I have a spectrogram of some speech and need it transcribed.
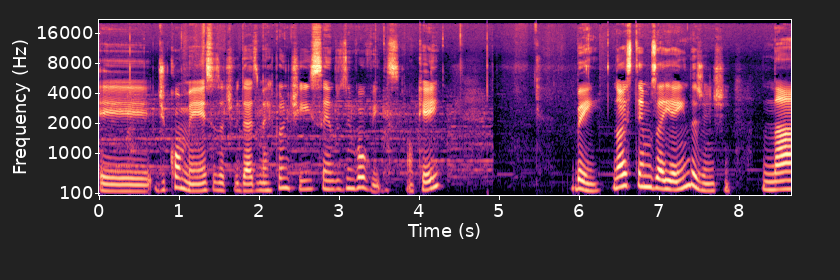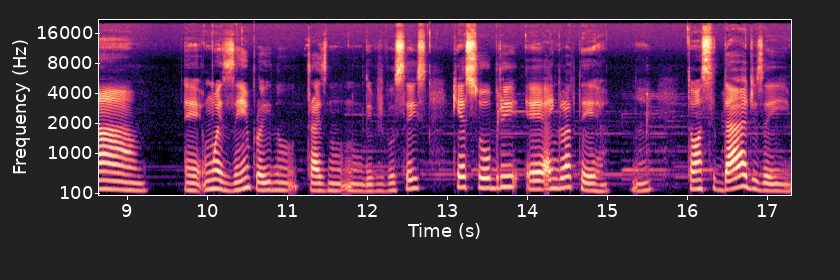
é, de comércio, as atividades mercantis sendo desenvolvidas, ok? Bem, nós temos aí ainda, gente, na é, um exemplo aí no, traz no, no, livro de vocês que é sobre é, a Inglaterra, né? Então as cidades aí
